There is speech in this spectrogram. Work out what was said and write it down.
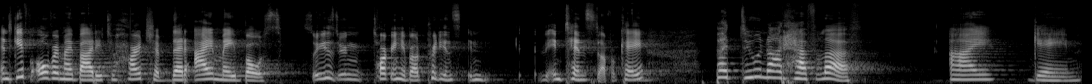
and give over my body to hardship that I may boast. So he's doing, talking about pretty in, in, intense stuff, okay? But do not have love. I gain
